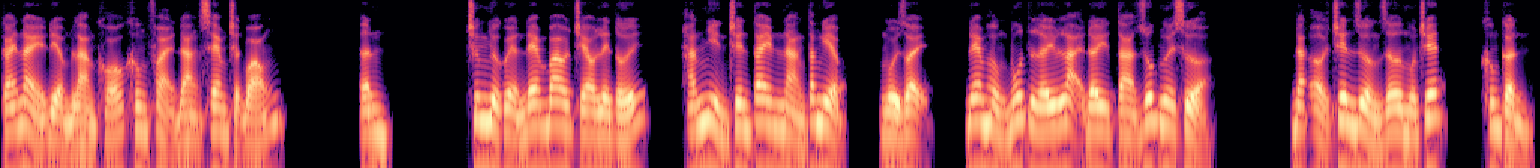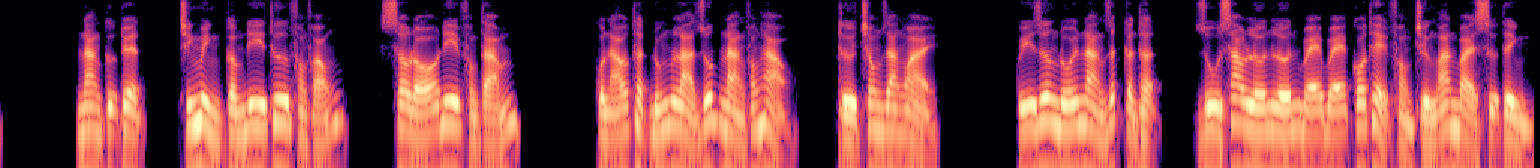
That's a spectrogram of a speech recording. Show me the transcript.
cái này điểm làm khó không phải đang xem trận bóng. Ân. Trương Nhược Uyển đem bao treo lên tới, hắn nhìn trên tay nàng tác nghiệp, ngồi dậy, đem hồng bút lấy lại đây ta giúp ngươi sửa. Đặt ở trên giường dơ muốn chết, không cần. Nàng cự tuyệt, chính mình cầm đi thư phòng phóng, sau đó đi phòng tắm. Quần áo thật đúng là giúp nàng phóng hảo, từ trong ra ngoài. Quý Dương đối nàng rất cẩn thận, dù sao lớn lớn bé bé có thể phỏng trừng an bài sự tình,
